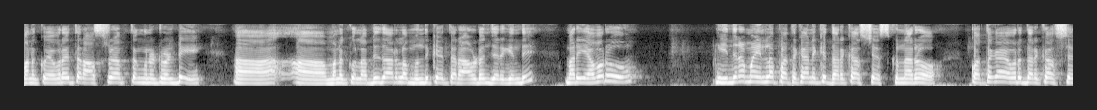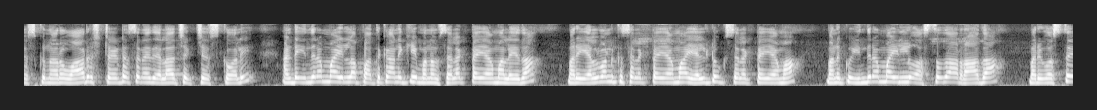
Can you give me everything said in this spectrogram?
మనకు ఎవరైతే రాష్ట్ర వ్యాప్తంగా ఉన్నటువంటి మనకు లబ్ధిదారుల ముందుకైతే రావడం జరిగింది. మరి ఎవరు ఇందిరమ్మ ఇండ్ల పథకానికి దరఖాస్తు చేసుకున్నారో కొత్తగా ఎవరు దరఖాస్తు చేసుకున్నారో వారు స్టేటస్ అనేది ఎలా చెక్ చేసుకోవాలి? అంటే ఇందిరమ్మ ఇళ్ళ పథకానికి మనం సెలెక్ట్ అయ్యామా లేదా? మరి ఎల్ వన్కి సెలెక్ట్ అయ్యామా? ఎల్ టూకి సెలెక్ట్ అయ్యామా? మనకు ఇందిరమ్మ ఇల్లు వస్తుందా రాదా? మరి వస్తే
